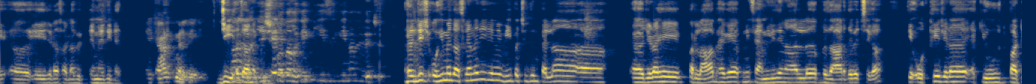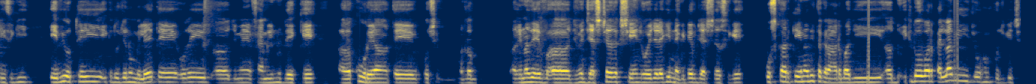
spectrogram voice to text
ਇਹ ਜਿਹੜਾ ਸਾਡਾ ਵਿਕਟਿਮ ਹੈ ਇਹਦੀ ਡੈਥ ਇਹ ਚਾਣਕ ਮਿਲ ਗਈ। ਜੀ ਅਚਾਨਕ ਹੀ। ਰੰਜਿਸ਼ ਪਤਾ ਲੱਗੀ ਕੀ ਸੀਗੀ ਇਹਨਾਂ ਦੇ ਵਿੱਚ? ਰੰਜਿਸ਼ ਉਹੀ ਮੈਂ ਦੱਸ ਰਿਹਾ ਨਾ ਜੀ ਜਿਵੇਂ 20 25 ਦਿਨ ਪਹਿਲਾਂ ਅਹ, ਜਿਹੜਾ ਇਹ ਪ੍ਰਲਾਭ ਹੈਗਾ ਆਪਣੀ ਫੈਮਿਲੀ ਦੇ ਨਾਲ ਬਾਜ਼ਾਰ ਦੇ ਵਿੱਚ ਸੀਗਾ ਤੇ ਉੱਥੇ ਜਿਹੜਾ ਅਕਿਊਜ਼ਡ ਪਾਰਟੀ ਸੀਗੀ ਇਹ ਵੀ ਉੱਥੇ ਹੀ ਇੱਕ ਦੂਜੇ ਨੂੰ ਮਿਲੇ ਤੇ ਉਹਦੇ ਅਹ, ਜਿਵੇਂ ਫੈਮਿਲੀ ਨੂੰ ਦੇਖ ਕੇ ਅਹ, ਘੂਰਿਆ ਤੇ ਕੁਝ ਮਤਲਬ ਅਹ, ਇਹਨਾਂ ਦੇ ਅਹ, ਜਿਵੇਂ ਜੈਸਚਰਸ ਐਕਸਚੇਂਜ ਹੋਏ ਜਿਹੜੇ ਕਿ 네ਗੇਟਿਵ ਜੈਸਚਰ ਸੀਗੇ ਉਸ ਕਰਕੇ ਇਹਨਾਂ ਦੀ ਤਕਰਾਰਬਾਜ਼ੀ ਅਹ, ਇੱਕ ਦੋ ਵਾਰ ਪਹਿਲਾਂ ਵੀ ਜੋ ਹੁਣ ਪੁੱਛਗਿੱਛ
